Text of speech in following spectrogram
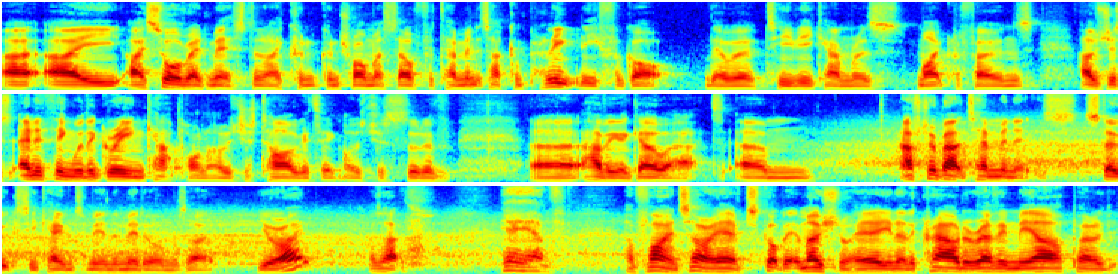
uh, I, I saw red mist and I couldn't control myself for 10 minutes. I completely forgot there were TV cameras, microphones. I was just anything with a green cap on. I was just targeting. I was just sort of uh, having a go at. Um, after about 10 minutes, Stokesy came to me in the middle and was like, "You all right?" I was like, "Yeah, yeah, I'm, I'm fine. Sorry, I've just got a bit emotional here. You know, the crowd are revving me up." And,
